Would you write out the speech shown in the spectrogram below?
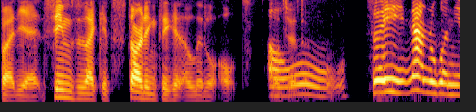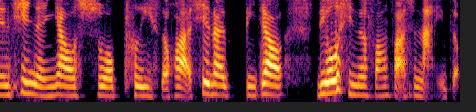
but yeah，it seems like it's starting to get a little old。我觉得。哦，所以那如果年轻人要说 please 的话，现在比较流行的方法是哪一种？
